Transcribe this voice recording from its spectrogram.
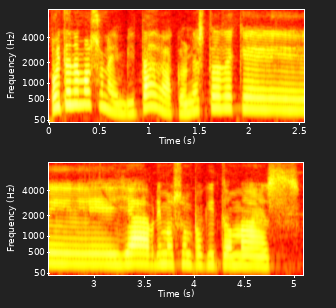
Hoy tenemos una invitada. Con esto de que ya abrimos un poquito más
